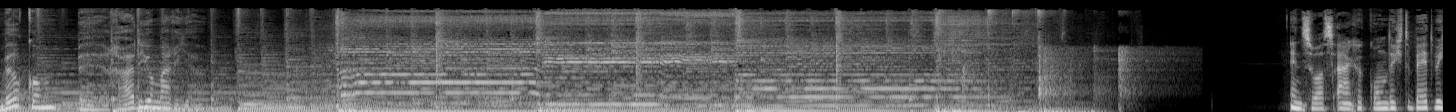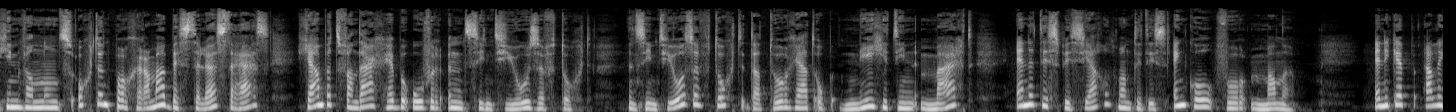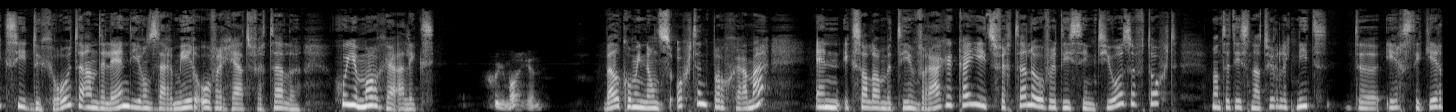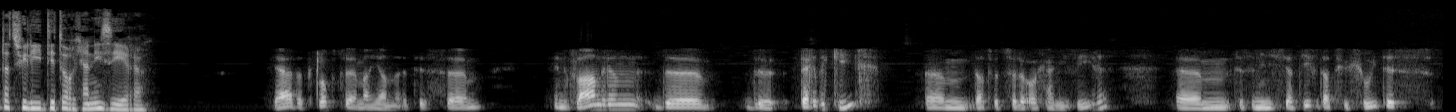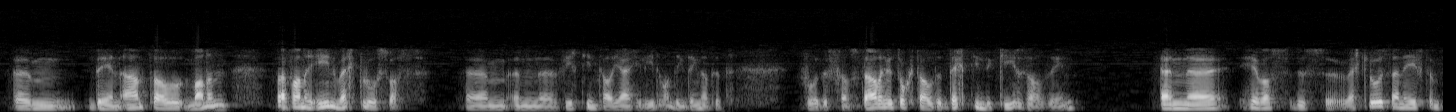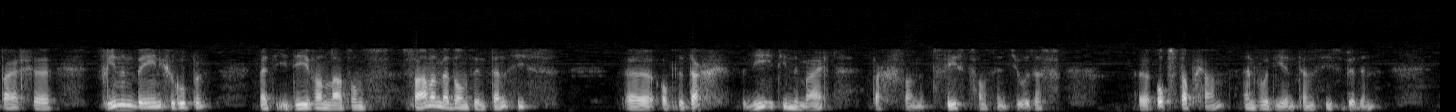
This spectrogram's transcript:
Welkom bij Radio Maria. En zoals aangekondigd bij het begin van ons ochtendprogramma, beste luisteraars, gaan we het vandaag hebben over een Sint-Jozeftocht. Een Sint-Jozeftocht dat doorgaat op 19 maart en het is speciaal, want het is enkel voor mannen. En ik heb Alexie de Grote aan de lijn die ons daar meer over gaat vertellen. Goedemorgen, Alexie. Goedemorgen. Welkom in ons ochtendprogramma. En ik zal dan meteen vragen, kan je iets vertellen over die Sint-Jozeftocht? Want het is natuurlijk niet de eerste keer dat jullie dit organiseren. Ja, dat klopt, eh, Marianne. Het is um, in Vlaanderen de, de derde keer um, dat we het zullen organiseren. Um, het is een initiatief dat gegroeid is um, bij een aantal mannen, waarvan er één werkloos was. Um, een uh, veertiental jaar geleden, want ik denk dat het voor de Franstalige tocht al de dertiende keer zal zijn. En uh, hij was dus uh, werkloos en hij heeft een paar uh, vrienden bijeengeroepen met het idee van laat ons samen met onze intenties op de dag, de 19e maart, dag van het feest van Sint-Jozef, op stap gaan en voor die intenties bidden.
